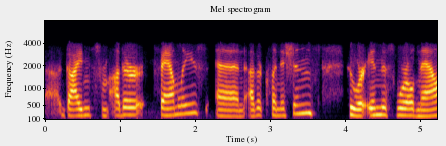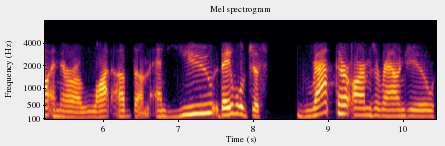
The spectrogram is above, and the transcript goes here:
uh, guidance from other families and other clinicians who are in this world now, and there are a lot of them. And you, they will just wrap their arms around you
